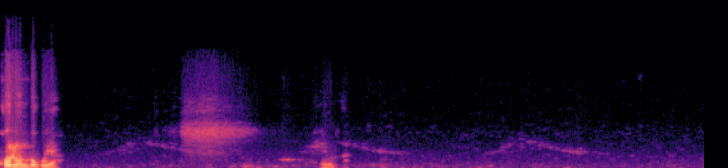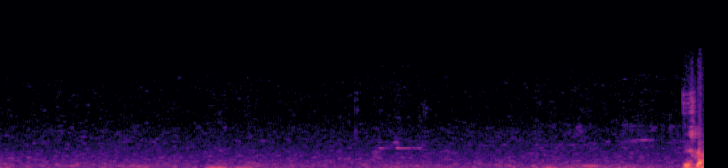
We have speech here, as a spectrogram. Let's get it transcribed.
खोलून बघूया. हे बघा. दिसला?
